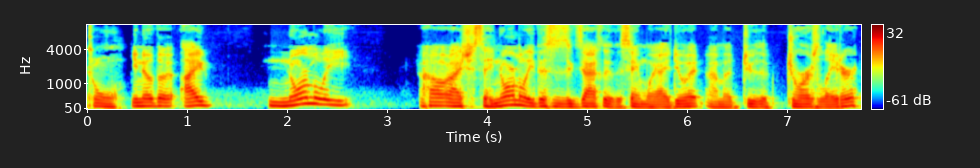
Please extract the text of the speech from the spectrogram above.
Cool. You know, the I normally how I should say normally this is exactly the same way I do it. I'm gonna do the drawers later.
